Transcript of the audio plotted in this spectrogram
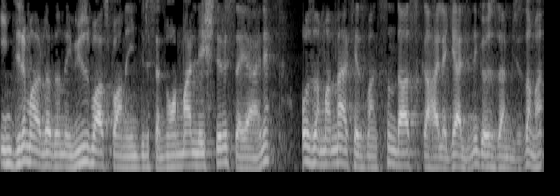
indirim aralığını 100 bas puana indirirse, normalleştirirse yani o zaman Merkez Bankası'nın daha sıkı hale geldiğini gözlemleyeceğiz. Ama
